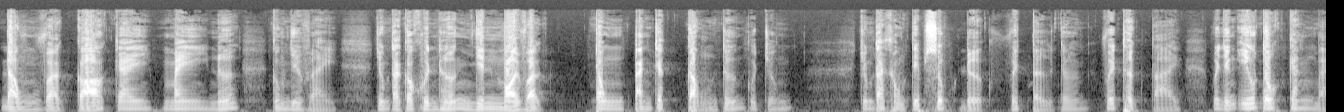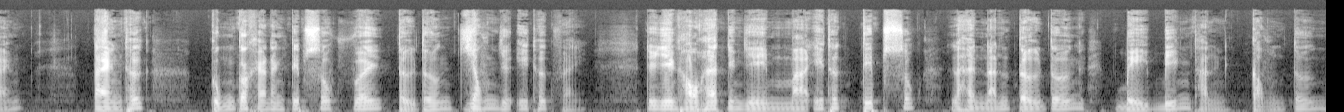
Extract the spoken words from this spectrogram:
động và cỏ cây, mây, nước cũng như vậy. Chúng ta có khuynh hướng nhìn mọi vật trong bản chất cộng tướng của chúng. Chúng ta không tiếp xúc được với tự tướng, với thực tại, với những yếu tố căn bản. Tàn thức cũng có khả năng tiếp xúc với tự tướng giống như ý thức vậy. Tuy nhiên hầu hết những gì mà ý thức tiếp xúc là hình ảnh tự tướng bị biến thành cộng tướng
